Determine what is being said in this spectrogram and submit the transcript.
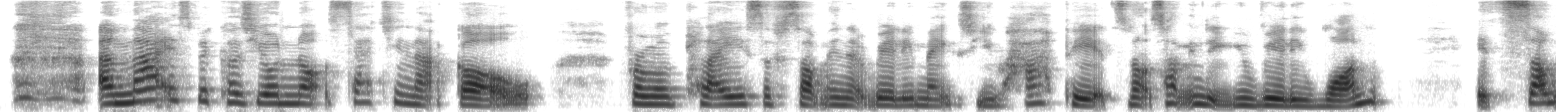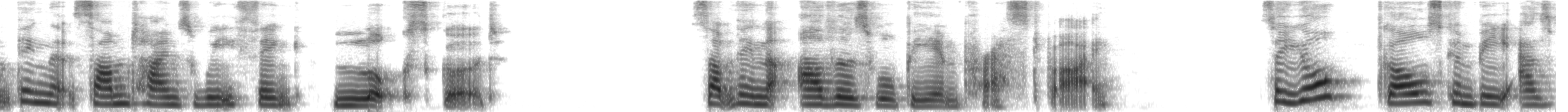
and that is because you're not setting that goal from a place of something that really makes you happy. It's not something that you really want. It's something that sometimes we think looks good, something that others will be impressed by. So your goals can be as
